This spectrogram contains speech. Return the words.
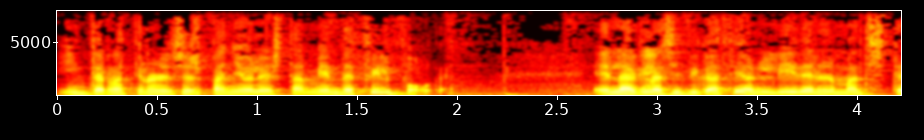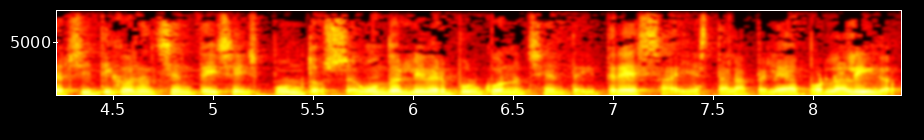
internacionales españoles, también de Phil Foden. En la clasificación, líder el Manchester City con 86 puntos, segundo el Liverpool con 83, ahí está la pelea por la liga.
